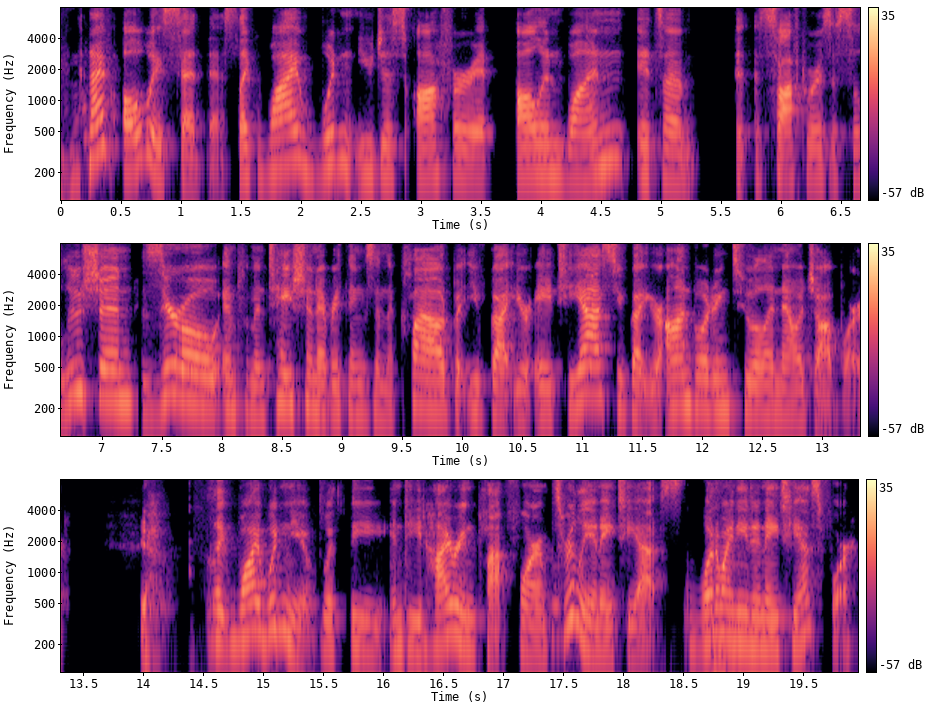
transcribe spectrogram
Mm-hmm. And I've always said this like, why wouldn't you just offer it all in one? It's a, software as a solution, zero implementation, everything's in the cloud, but you've got your ATS, you've got your onboarding tool, and now a job board. Yeah. Like, why wouldn't you with the Indeed hiring platform? It's really an ATS. What mm-hmm. do I mm-hmm. need an ATS for?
